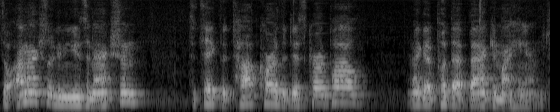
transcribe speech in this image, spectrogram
So I'm actually going to use an action to take the top card of the discard pile and I got to put that back in my hand.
